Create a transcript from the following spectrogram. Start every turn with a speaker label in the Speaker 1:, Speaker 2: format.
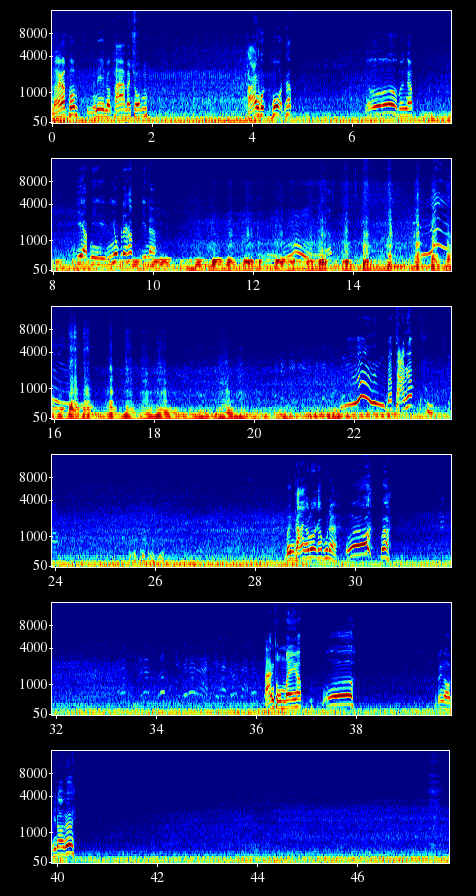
Speaker 1: มาครับผมวันนี้มาพามาชม ทางหุดโหดครับโอ้เบิ่งครับเหยียบนี่ยุบเลยครับดินนะอืมครับมาทานครับ เบิ่ง ทางเอารถครับคุณน่ะ โอ้ว้าทางถมไหมครับ โอ้เบิ่งเอพี่น้องเอ้ย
